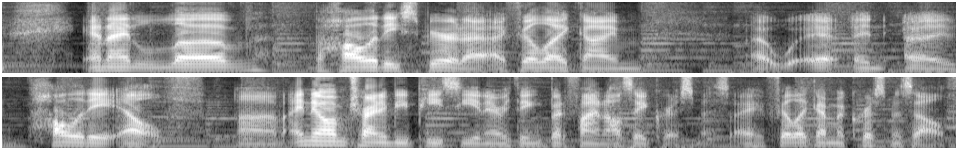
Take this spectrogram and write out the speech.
and I love the holiday spirit. I, I feel like I'm a, a, a holiday elf. Um, I know I'm trying to be PC and everything, but fine, I'll say Christmas. I feel like I'm a Christmas elf.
